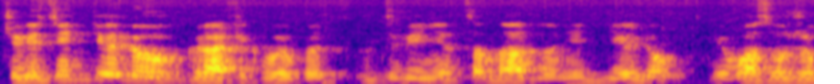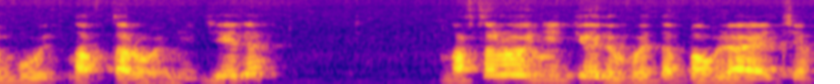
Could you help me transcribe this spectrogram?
Через неделю график выплат сдвинется на одну неделю, и у вас уже будет на второй неделе. На вторую неделю вы добавляете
